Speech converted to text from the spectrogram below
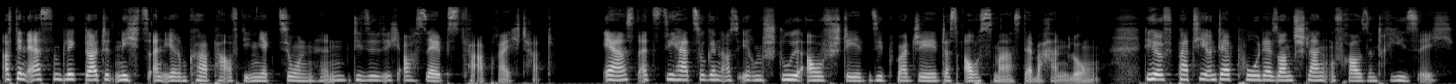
Auf den ersten Blick deutet nichts an ihrem Körper auf die Injektionen hin, die sie sich auch selbst verabreicht hat. Erst als die Herzogin aus ihrem Stuhl aufsteht, sieht Roger das Ausmaß der Behandlung. Die Hüftpartie und der Po der sonst schlanken Frau sind riesig.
